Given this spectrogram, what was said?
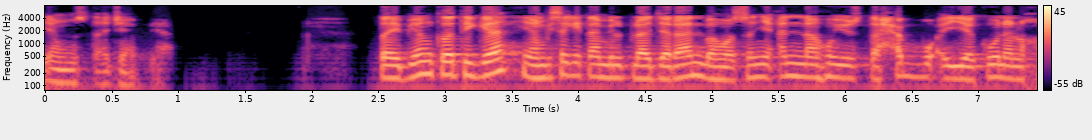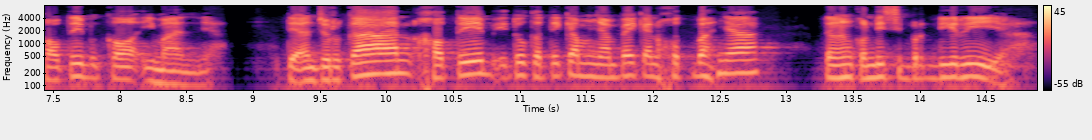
yang mustajab ya. Taib yang ketiga yang bisa kita ambil pelajaran bahwasanya annahu yustahabbu ayyakuna al-khatib qa'iman. Dianjurkan khatib itu ketika menyampaikan khutbahnya dengan kondisi berdiri ya.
